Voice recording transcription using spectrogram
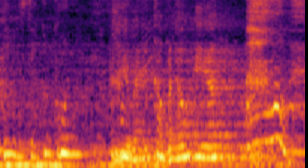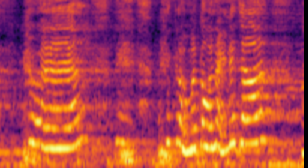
ได้ยินเสียงคุณคุณพี่แหวนกลับมาแล้วเนียนอ้าวพี่แหวนนี่พี่กลับมาตอนไหนเนี่ยจ๊ะต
